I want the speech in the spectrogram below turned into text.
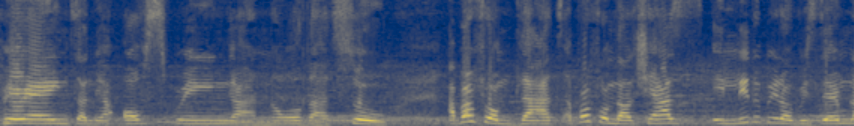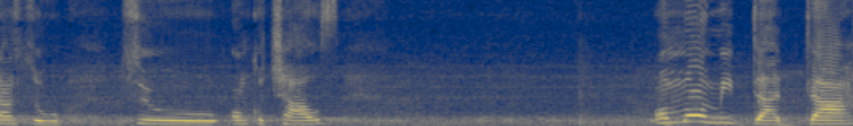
parents and their offspring and all that. So apart from that, apart from that, she has a little bit of resemblance to to Uncle Charles. Omowunmi Dada,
